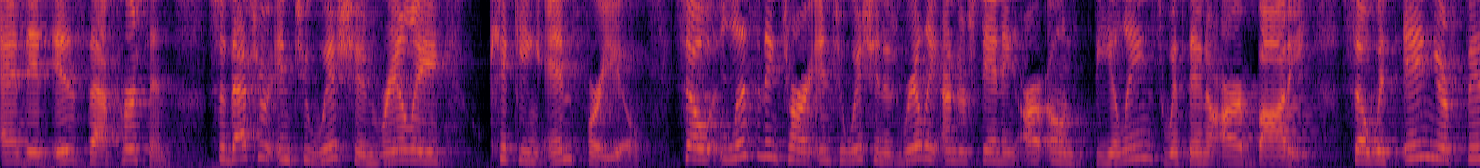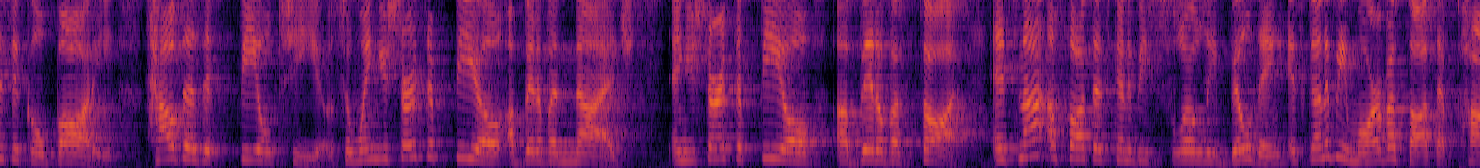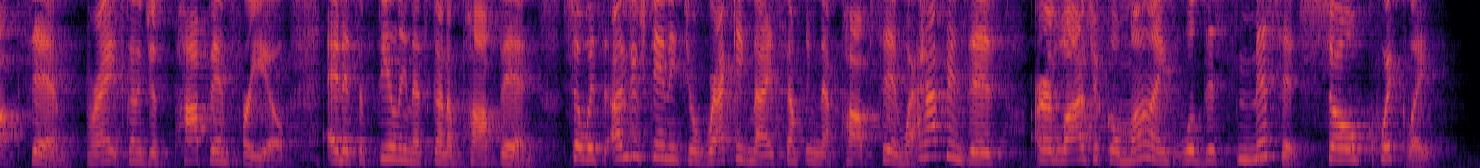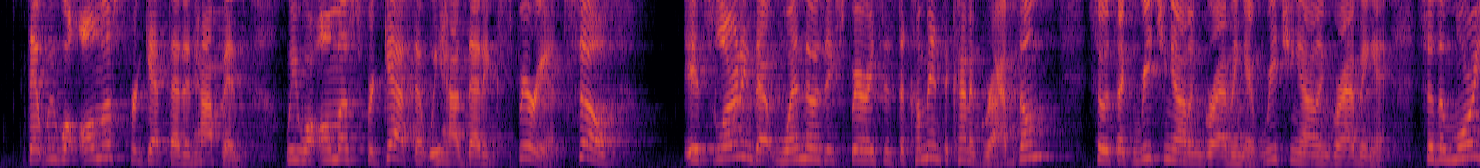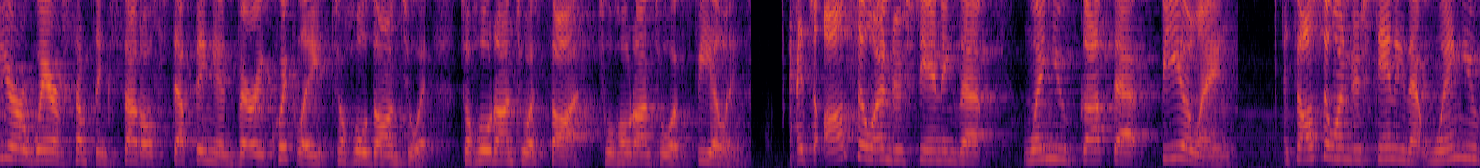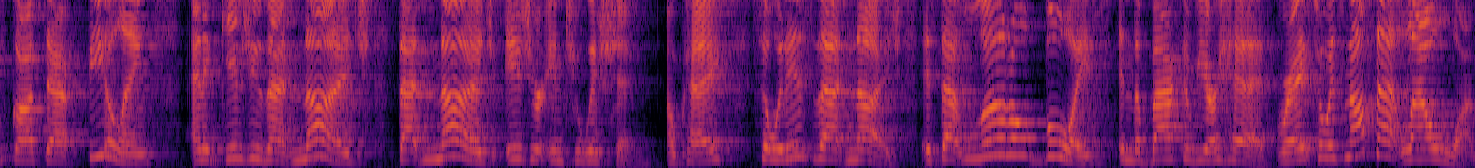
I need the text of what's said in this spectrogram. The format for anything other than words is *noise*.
and it is that person. So that's your intuition really kicking in for you. So, listening to our intuition is really understanding our own feelings within our body. So, within your physical body, how does it feel to you? So when you start to feel a bit of a nudge and you start to feel a bit of a thought, it's not a thought that's going to be slowly building. It's going to be more of a thought that pops in, right? It's going to just pop in for you. And it's a feeling that's going to pop in. So it's understanding to recognize something that pops in. What happens is our logical mind will dismiss it so quickly that we will almost forget that it happened. We will almost forget that we had that experience. So it's learning that when those experiences that come in to kind of grab them. So it's like reaching out and grabbing it, reaching out and grabbing it. So the more you're aware of something subtle, stepping in very quickly to hold on to it, to hold on to a thought, to hold on to a feeling. It's also understanding that when you've got that feeling, it's also understanding that when you've got that feeling and it gives you that nudge, that nudge is your intuition. Okay? So it is that nudge. It's that little voice in the back of your head, right? So it's not that loud one.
